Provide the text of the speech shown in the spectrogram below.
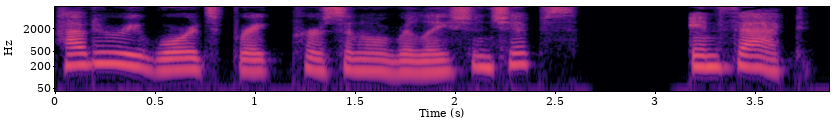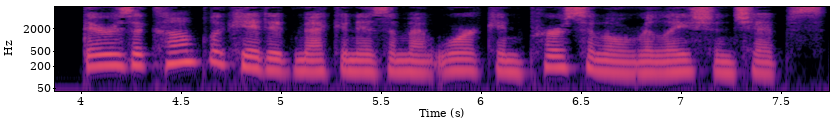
how do rewards break personal relationships? In fact, there is a complicated mechanism at work in personal relationships.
